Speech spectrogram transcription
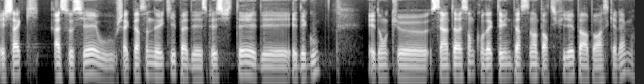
et chaque associé ou chaque personne de l'équipe a des spécificités et des, goûts. Et donc, c'est intéressant de contacter une personne en particulier par rapport à ce qu'elle aime.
